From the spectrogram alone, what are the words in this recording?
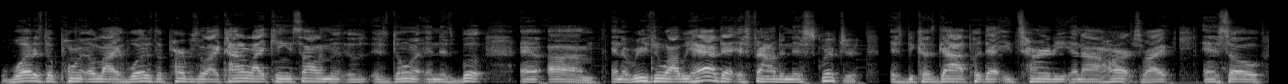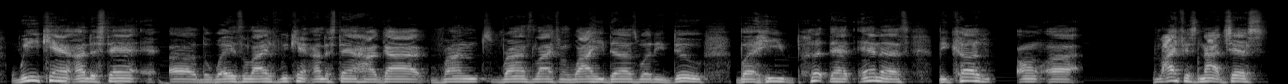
what is the point of life, what is the purpose of life, kind of like King Solomon is, is, doing in this book. And um, and the reason why we have that is found in this scripture is because God put that eternity in our hearts, right? And so we can't understand uh, the ways of life. We can't understand how God runs runs life and why He does what He do, but He put that in us because on uh, life is not just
